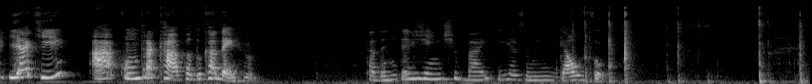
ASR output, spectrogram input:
e aqui a contracapa do caderno. Caderno Inteligente by Yasmin Galvão.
